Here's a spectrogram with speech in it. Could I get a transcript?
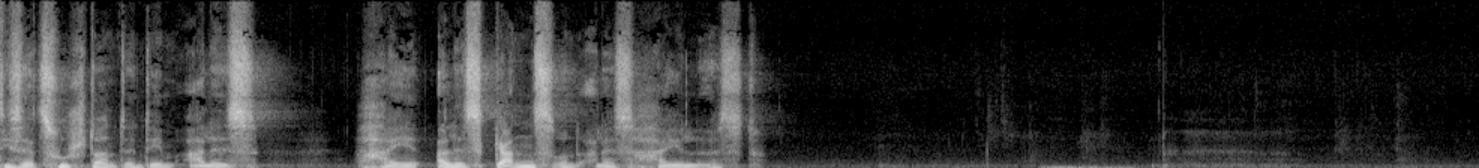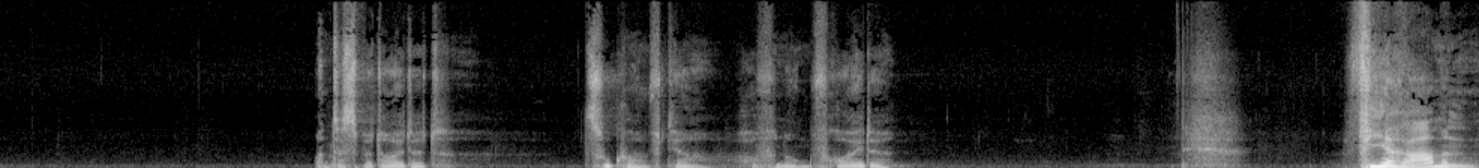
Dieser Zustand, in dem alles heil, alles ganz und alles heil ist. Und das bedeutet Zukunft, ja, Hoffnung, Freude. Vier Rahmen,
